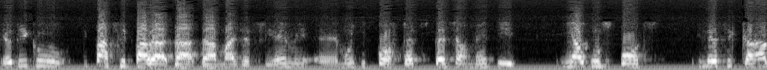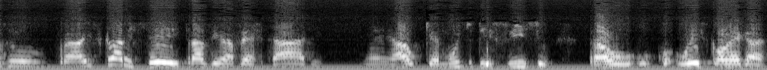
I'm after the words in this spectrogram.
Eu digo que participar da, da, da Mais FM é muito importante, especialmente em alguns pontos. E nesse caso, para esclarecer e trazer a verdade, né, algo que é muito difícil para o, o, o ex-colega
